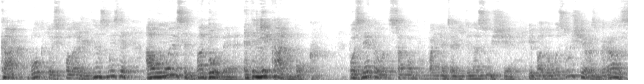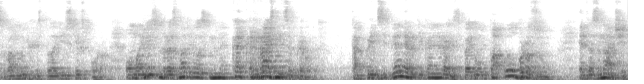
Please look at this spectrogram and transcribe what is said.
как Бог, то есть в положительном смысле, а у Мойсин подобие, это не как Бог. После этого вот само понятие единосущее и подобосущее разбиралось во многих христологических спорах. У Мойсин рассматривалось именно как разница природы, как принципиальная радикальная разница. Поэтому по образу это значит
